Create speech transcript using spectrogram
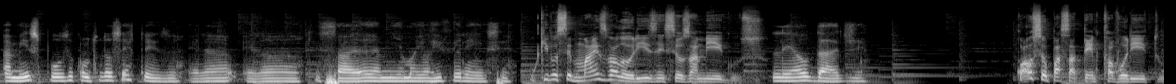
A minha esposa, com toda certeza. Ela, ela sai é a minha maior referência. O que você mais valoriza em seus amigos? Lealdade. Qual o seu passatempo favorito?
